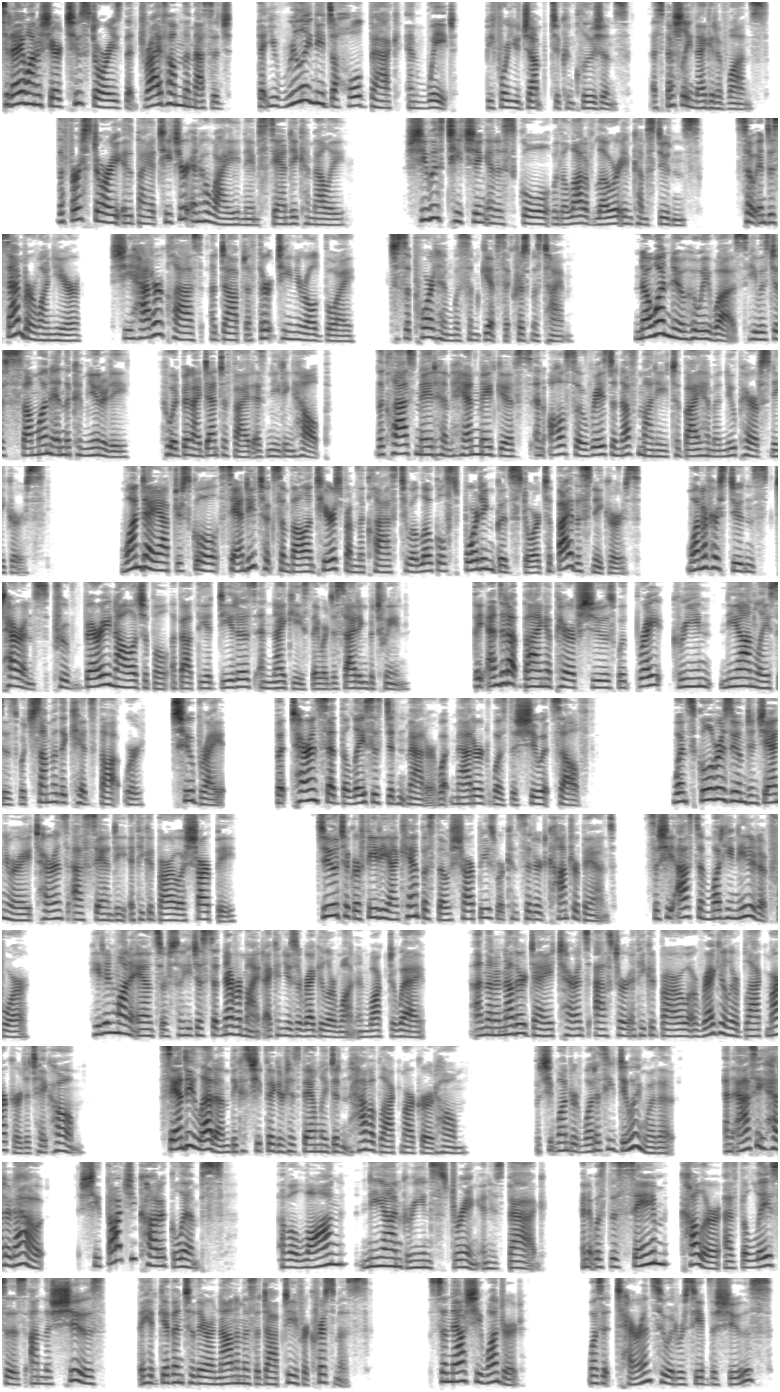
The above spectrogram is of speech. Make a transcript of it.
Today, I want to share two stories that drive home the message that you really need to hold back and wait before you jump to conclusions especially negative ones. The first story is by a teacher in Hawaii named Sandy Camelli. She was teaching in a school with a lot of lower income students. So in December one year, she had her class adopt a 13 year old boy to support him with some gifts at Christmas time. No one knew who he was. He was just someone in the community who had been identified as needing help. The class made him handmade gifts and also raised enough money to buy him a new pair of sneakers. One day after school, Sandy took some volunteers from the class to a local sporting goods store to buy the sneakers. One of her students, Terrence, proved very knowledgeable about the Adidas and Nikes they were deciding between. They ended up buying a pair of shoes with bright green neon laces, which some of the kids thought were too bright but Terrence said the laces didn't matter. What mattered was the shoe itself. When school resumed in January, Terrence asked Sandy if he could borrow a Sharpie. Due to graffiti on campus, though, Sharpies were considered contraband. So she asked him what he needed it for. He didn't want to answer, so he just said, Never mind, I can use a regular one, and walked away. And then another day, Terrence asked her if he could borrow a regular black marker to take home. Sandy let him because she figured his family didn't have a black marker at home. But she wondered, what is he doing with it? And as he headed out, she thought she caught a glimpse of a long neon green string in his bag. And it was the same color as the laces on the shoes they had given to their anonymous adoptee for Christmas. So now she wondered was it Terrence who had received the shoes?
